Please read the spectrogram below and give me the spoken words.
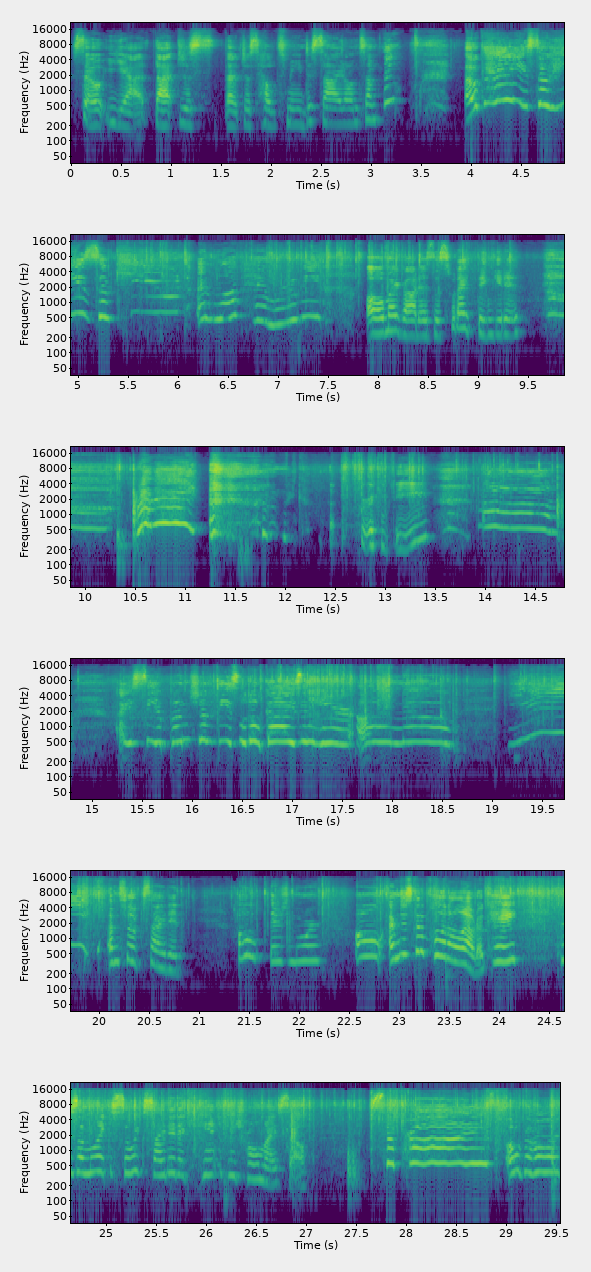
So yeah, that just that just helped me decide on something. Okay, so he's so cute. I love him, Ruby. Oh my god, is this what I think it is? Ruby! oh my god, Ruby. Ah, I see a bunch of these little guys in here. Oh no. Yee! I'm so excited. Oh, there's more. Oh, I'm just to pull it all out, okay? Because I'm like so excited I can't control myself. Surprise! Oh God,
